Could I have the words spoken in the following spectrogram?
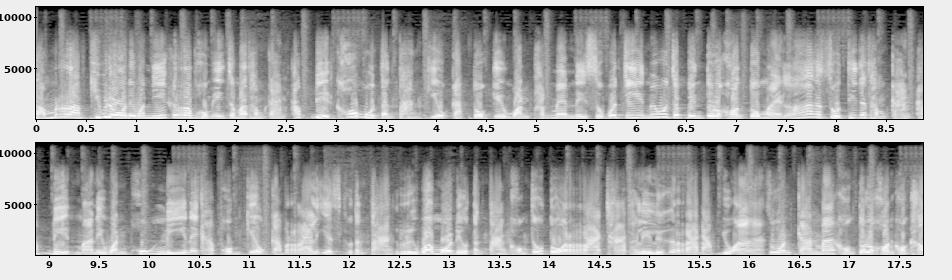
สำหรับคลิปวิดีโอในวันนี้กระผมเองจะมาทำการอัปเดตข้อมูลต่างๆ เกี่ยวกับตัวเกมวันพันแมนในเซิร์ฟเวอร์จีน ไม่ว่าจะเป็นตัวละครตัวใหม่ล่าสุดที่จะทำการอัปเดตมาในวันพรุ่งนี้นะครับผมเกี่ยวกับรายละเอียดสกิลต่างๆ หรือว่าโมเดลต่างๆ ของเจ้าตัวราชาทะเลลึกระดับ UR ส่วนการมาของตัวละครของเขา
